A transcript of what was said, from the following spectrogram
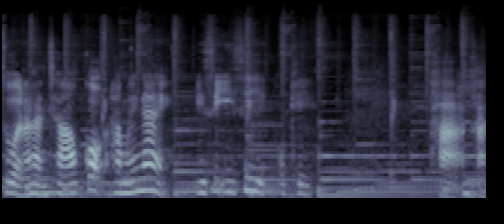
ส่วนอาหารเช้าก็ทำง่ายๆ easy easy โอเค ผ่าค่ะ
